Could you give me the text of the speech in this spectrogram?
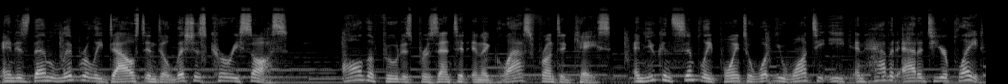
and is then liberally doused in delicious curry sauce. All the food is presented in a glass-fronted case, and you can simply point to what you want to eat and have it added to your plate.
